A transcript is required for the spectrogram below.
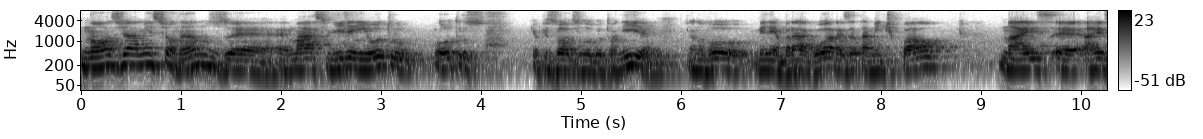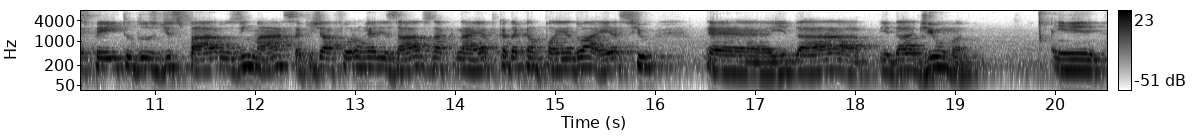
nós já mencionamos, é, é, Márcio Lilian, em outro, outros episódios de logotonia, eu não vou me lembrar agora exatamente qual, mas é, a respeito dos disparos em massa que já foram realizados na, na época da campanha do Aécio é, e, da, e da Dilma. E,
